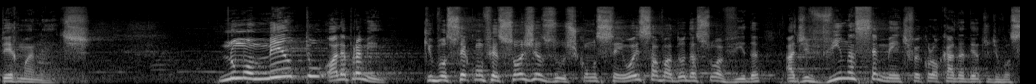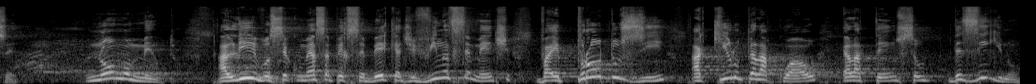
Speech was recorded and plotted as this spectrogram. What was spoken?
permanente. No momento, olha para mim, que você confessou Jesus como Senhor e Salvador da sua vida, a divina semente foi colocada dentro de você. No momento. Ali você começa a perceber que a divina semente vai produzir aquilo pela qual ela tem o seu desígnio.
